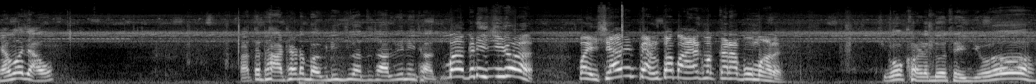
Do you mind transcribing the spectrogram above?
એમાં જ આવો આ તો ઠાઠાટ બગડી ગયું આ તો ચાલવી નહીં થતું. બગડી ગયો પૈસા આવીને પહેલું તો બાયક કરાવવું મારે. ચો ખડદો થઈ ગયો.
